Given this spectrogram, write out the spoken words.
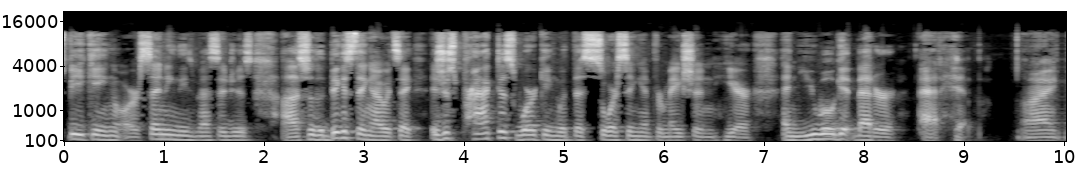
speaking or sending these messages. Uh, so the biggest thing I would say is just practice working with this sourcing information here and you will get better at HIPP. All right.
